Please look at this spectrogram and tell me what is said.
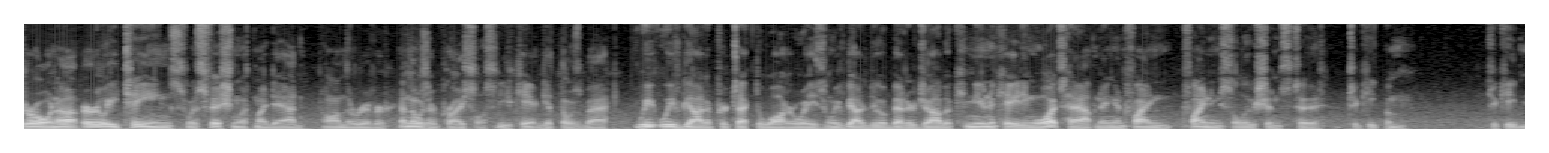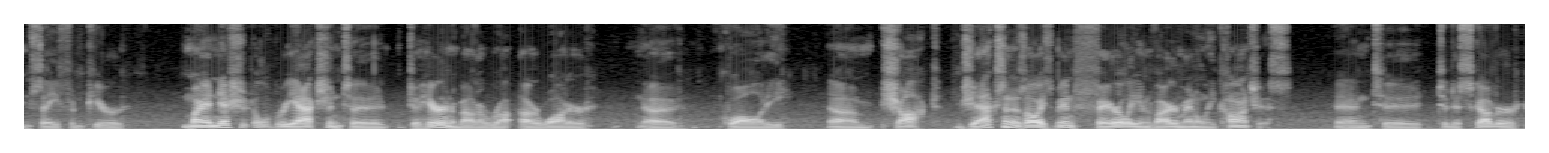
growing up, early teens, was fishing with my dad on the river, and those are priceless. You can't get those back. We, have got to protect the waterways, and we've got to do a better job of communicating what's happening and find, finding solutions to, to keep them to keep them safe and pure. My initial reaction to, to hearing about our, our water uh, quality um, shocked. Jackson has always been fairly environmentally conscious, and to, to discover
